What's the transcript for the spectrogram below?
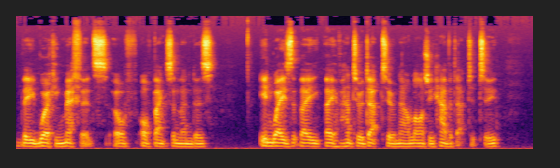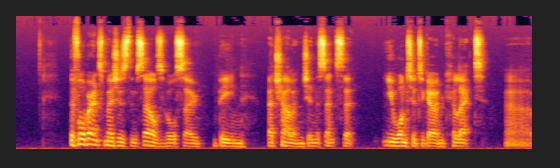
the working methods of of banks and lenders in ways that they they have had to adapt to and now largely have adapted to. The forbearance measures themselves have also been a challenge in the sense that you wanted to go and collect uh,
